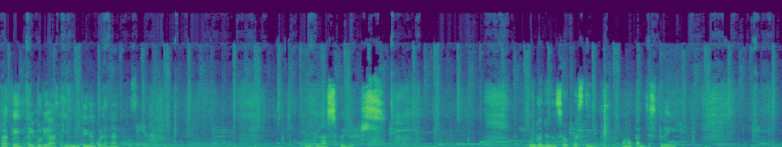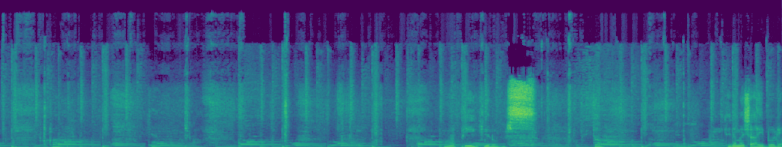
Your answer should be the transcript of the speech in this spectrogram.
Ate, ivory ata yun. Tingnan ko lang ha. Sige na. Ang glasswares. Ang ganda ng surplus dito. Mga pan-display. Mga figures. Ito. Hindi naman siya ivory.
